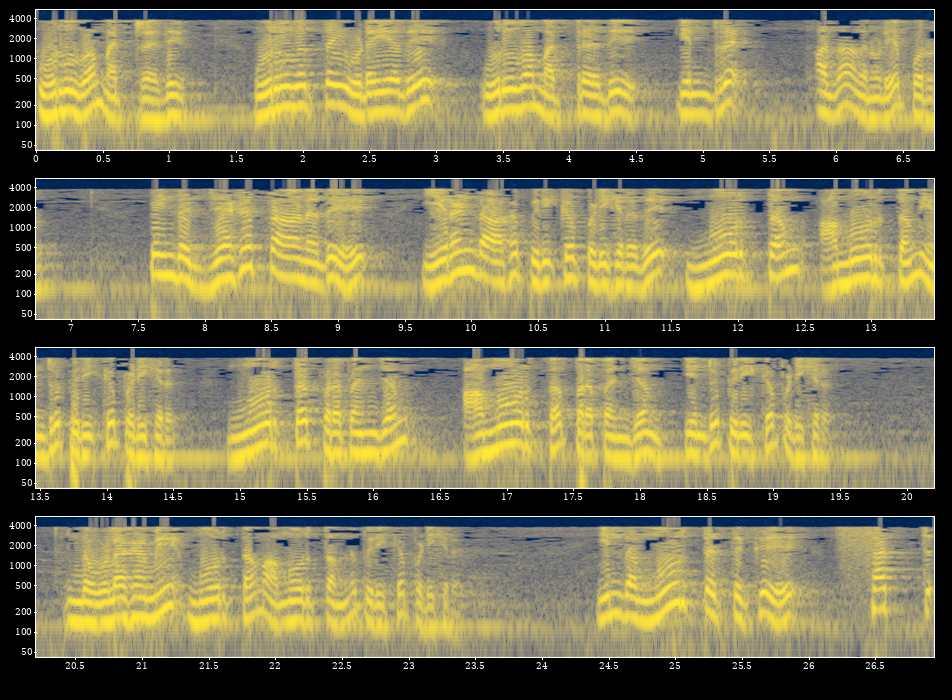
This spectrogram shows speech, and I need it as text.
உருவமற்றது. உருவத்தை உடையது உருவமற்றது என்ற அதுதான் அதனுடைய பொருள். இப்ப இந்த ஜெகத்தானது இரண்டாக பிரிக்கப்படுகிறது மூர்த்தம் அமூர்த்தம் என்று பிரிக்கப்படுகிறது. மூர்த்த பிரபஞ்சம் அமூர்த்த பிரபஞ்சம் என்று பிரிக்கப்படுகிறது. இந்த உலகமே மூர்த்தம் அமூர்த்தம்னு பிரிக்கப்படுகிறது. இந்த மூர்த்தத்துக்கு சத்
